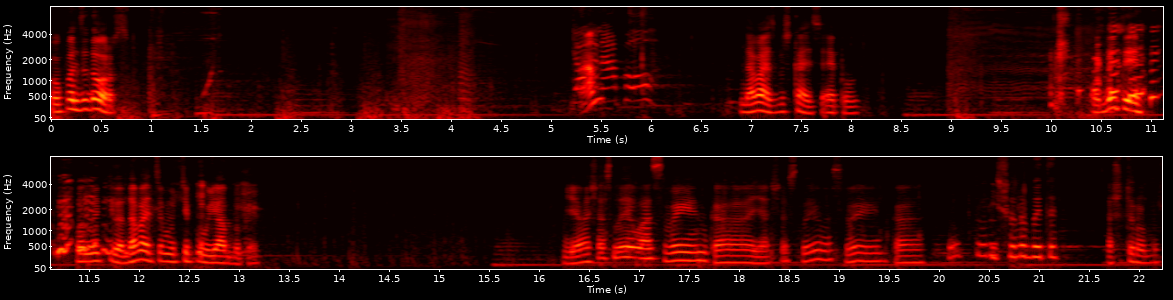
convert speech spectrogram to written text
Open the doors. Давай, спускайся, Apple. Куди ти полетіла? Давай цьому типу яблуки. Я щаслива свинка, я щаслива свинка. Ту-ту-ру. І що робити? А що ти робиш?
